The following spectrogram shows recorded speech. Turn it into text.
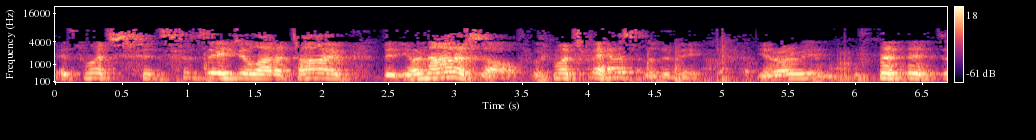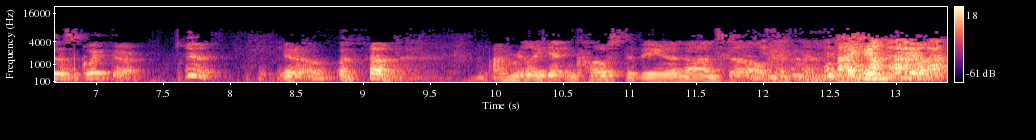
it's much, it saves you a lot of time that you're not a self. It's much faster to me. You know what I mean? it's just quicker. You know? I'm really getting close to being a non-self. I can feel it.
